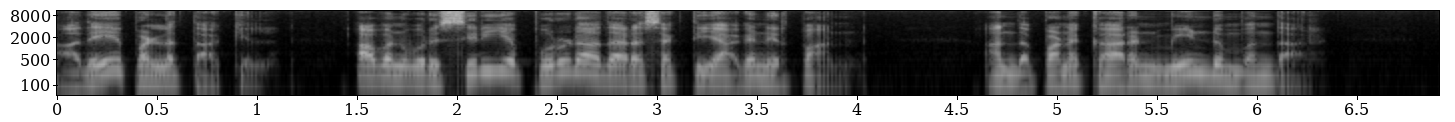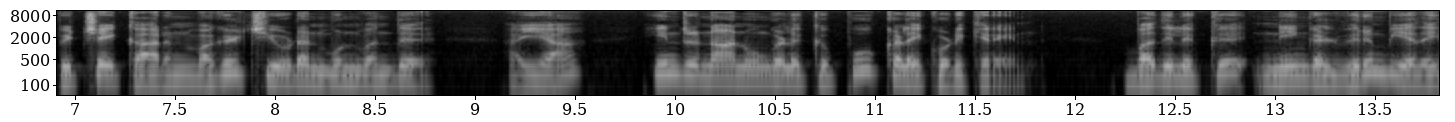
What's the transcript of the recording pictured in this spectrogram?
அதே பள்ளத்தாக்கில் அவன் ஒரு சிறிய பொருளாதார சக்தியாக நிற்பான். அந்த பணக்காரன் மீண்டும் வந்தார். பிச்சைக்காரன் மகிழ்ச்சியுடன் முன்வந்து ஐயா இன்று நான் உங்களுக்கு பூக்களை கொடுக்கிறேன். பதிலுக்கு நீங்கள் விரும்பியதை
